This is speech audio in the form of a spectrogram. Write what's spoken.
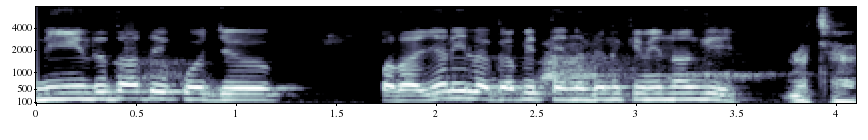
ਨੀਂਦ ਦਾ ਤੇ ਕੁਝ ਪਤਾ ਜਿਹਾ ਨਹੀਂ ਲੱਗਾ ਵੀ ਤਿੰਨ ਦਿਨ ਕਿਵੇਂ ਲੰਘੇ। ਅੱਛਾ।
